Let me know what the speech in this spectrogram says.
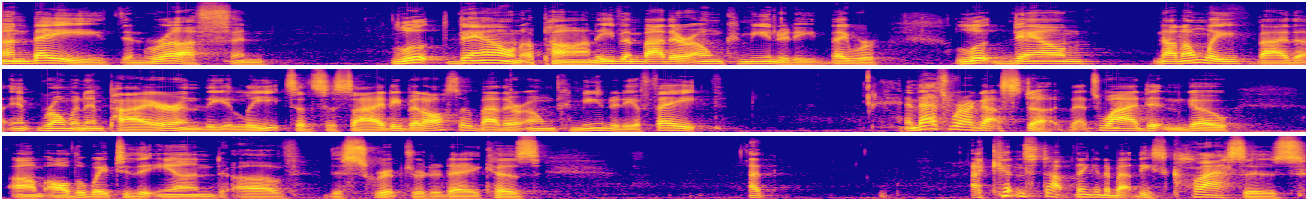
unbathed and rough and looked down upon, even by their own community. They were looked down not only by the Roman Empire and the elites of society, but also by their own community of faith. And that's where I got stuck. That's why I didn't go um, all the way to the end of this scripture today, because I, I couldn't stop thinking about these classes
